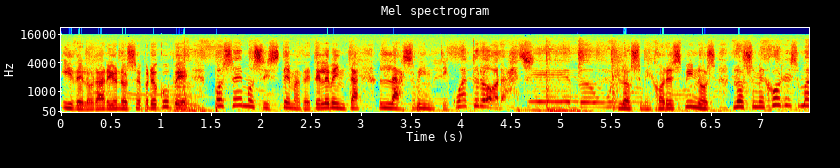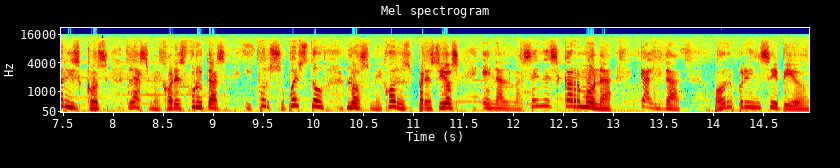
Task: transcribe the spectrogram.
Y del horario no se preocupe, poseemos sistema de televenta las 24 horas. Los mejores vinos, los mejores mariscos, las mejores frutas y por supuesto los mejores precios en Almacenes Carmona, calidad por principio.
